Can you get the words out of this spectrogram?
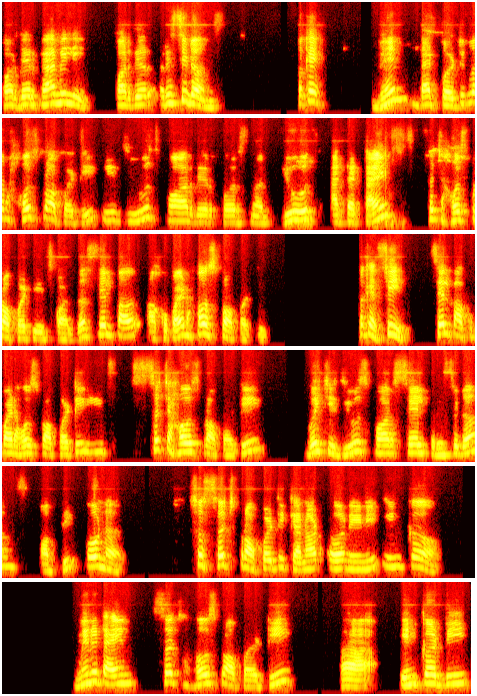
for their family, for their residence. Okay, when that particular house property is used for their personal use, at that time, such house property is called the self-occupied house property. Okay, see, self-occupied house property is such a house property which is used for self-residence of the owner. So such property cannot earn any income. Many times such house property uh, incur the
